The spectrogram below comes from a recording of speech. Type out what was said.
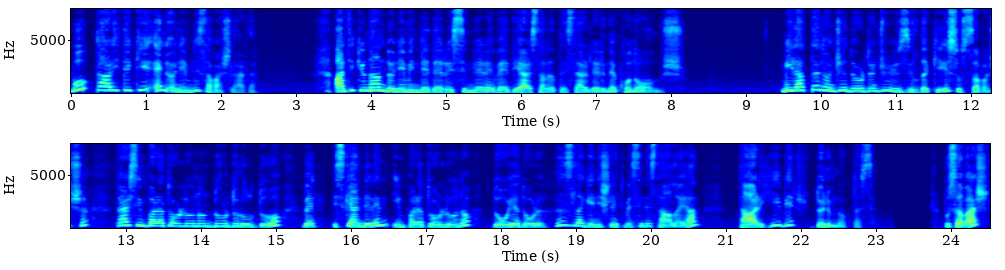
Bu tarihteki en önemli savaşlardan. Antik Yunan döneminde de resimlere ve diğer sanat eserlerine konu olmuş. Milattan önce 4. yüzyıldaki İsus Savaşı, Pers İmparatorluğu'nun durdurulduğu ve İskender'in imparatorluğunu doğuya doğru hızla genişletmesini sağlayan tarihi bir dönüm noktası. Bu savaş,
